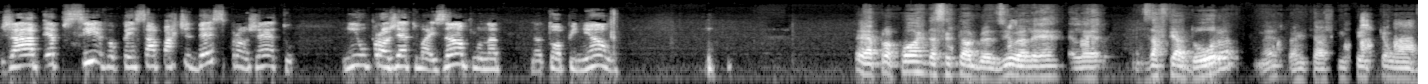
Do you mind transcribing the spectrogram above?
Já é possível pensar a partir desse projeto em um projeto mais amplo, na, na tua opinião? É, a proposta da Central do Brasil ela é, ela é desafiadora, né? A gente acha que, que é um,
